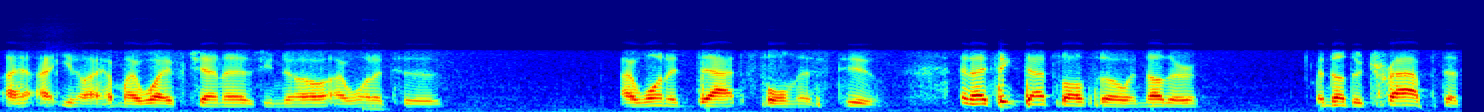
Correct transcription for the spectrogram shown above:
I, I, you know, I have my wife Jenna, as you know. I wanted to, I wanted that fullness too. And I think that's also another, another trap that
